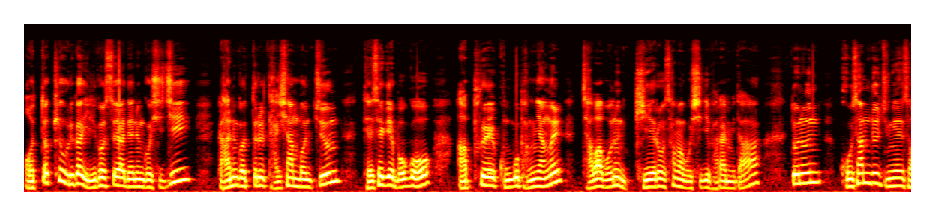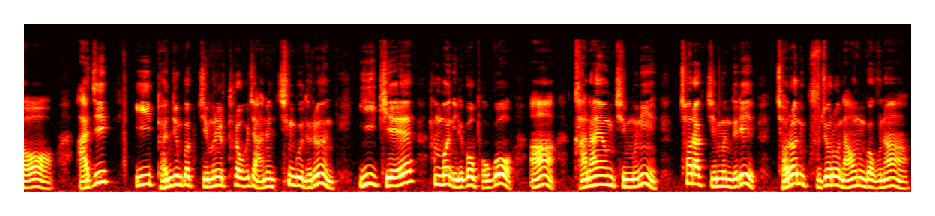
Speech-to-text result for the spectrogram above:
어떻게 우리가 읽었어야 되는 것이지? 라는 것들을 다시 한 번쯤 되새겨보고 앞으로의 공부 방향을 잡아보는 기회로 삼아 보시기 바랍니다. 또는 고3들 중에서 아직 이 변증법 지문을 풀어보지 않은 친구들은 이 기회에 한번 읽어보고 아 가나형 지문이 철학 지문들이 저런 구조로 나오는 거구나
